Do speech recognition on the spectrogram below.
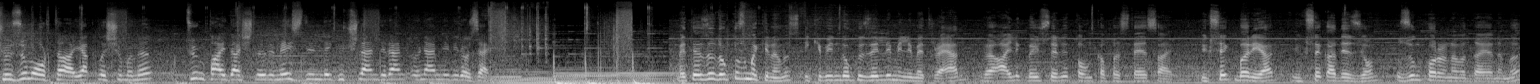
çözüm ortağı yaklaşımını tüm paydaşları nezdinde güçlendiren önemli bir özellik. Meteze 9 makinamız 2950 mm en ve aylık 550 ton kapasiteye sahip. Yüksek bariyer, yüksek adezyon, uzun korunma dayanımı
